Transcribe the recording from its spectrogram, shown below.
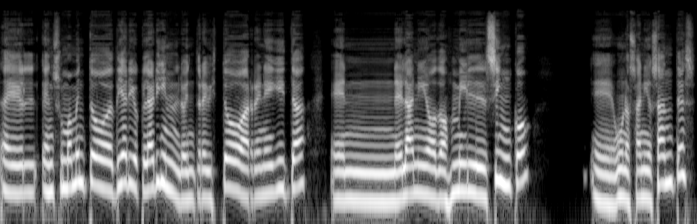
el- en su momento Diario Clarín lo entrevistó a René Guita en el año 2005, eh, unos años antes,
